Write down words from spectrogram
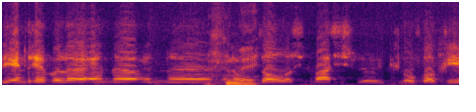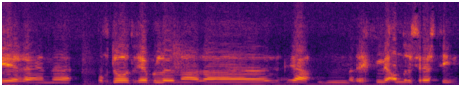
die indribbelen en, uh, en, uh, en nee. overal situaties overal creëren en of doordribbelen naar ja, richting de andere 16.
